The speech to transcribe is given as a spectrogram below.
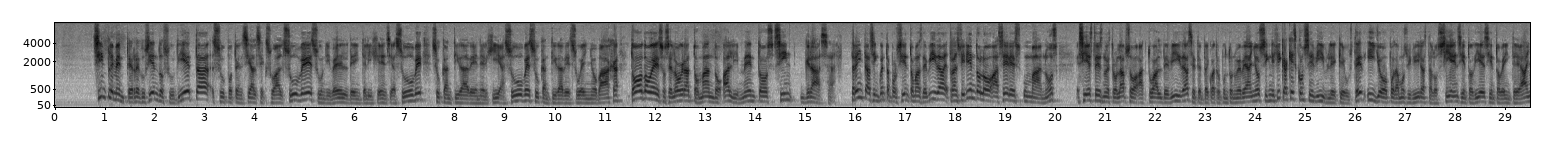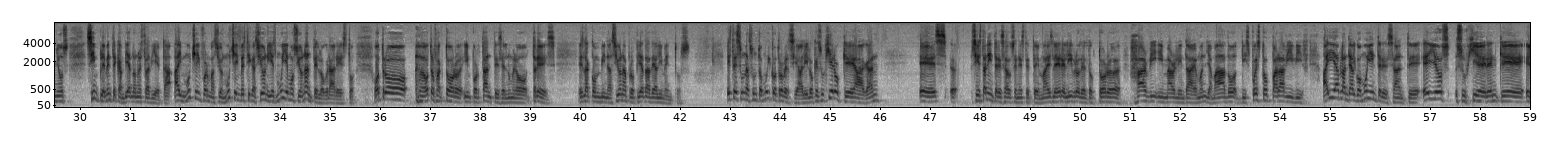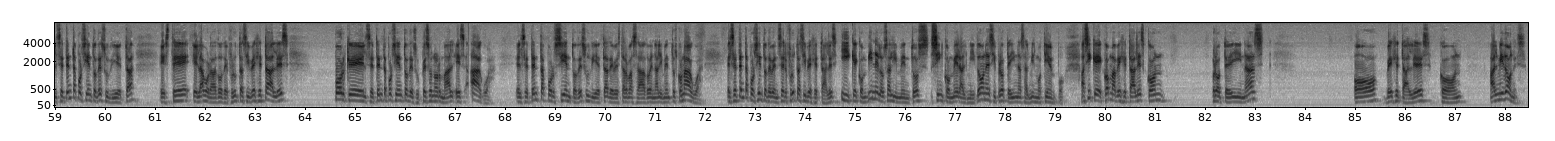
Simplemente reduciendo su dieta, su potencial sexual sube, su nivel de inteligencia sube, su cantidad de energía sube, su cantidad de sueño baja. Todo eso se logra tomando alimentos sin grasa. 30 a 50% más de vida, transfiriéndolo a seres humanos, si este es nuestro lapso actual de vida, 74.9 años, significa que es concebible que usted y yo podamos vivir hasta los 100, 110, 120 años simplemente cambiando nuestra dieta. Hay mucha información, mucha investigación y es muy emocionante lograr esto. Otro, otro factor importante es el número 3, es la combinación apropiada de alimentos. Este es un asunto muy controversial y lo que sugiero que hagan es... Eh, si están interesados en este tema, es leer el libro del doctor eh, Harvey y Marilyn Diamond llamado Dispuesto para Vivir. Ahí hablan de algo muy interesante. Ellos sugieren que el 70% de su dieta esté elaborado de frutas y vegetales porque el 70% de su peso normal es agua. El 70% de su dieta debe estar basado en alimentos con agua. El 70% deben ser frutas y vegetales y que combine los alimentos sin comer almidones y proteínas al mismo tiempo. Así que coma vegetales con proteínas o vegetales con almidones.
